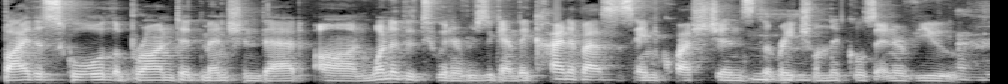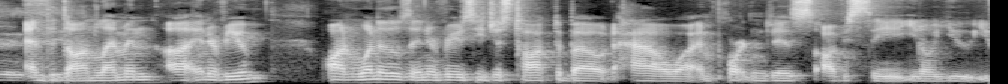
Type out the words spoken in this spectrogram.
by the school. LeBron did mention that on one of the two interviews. Again, they kind of asked the same questions: the Mhm. Rachel Nichols interview And this, and the yeah. Don Lemon uh, interview. On one of those interviews, he just talked about how uh, important it is. Obviously, you know, you you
